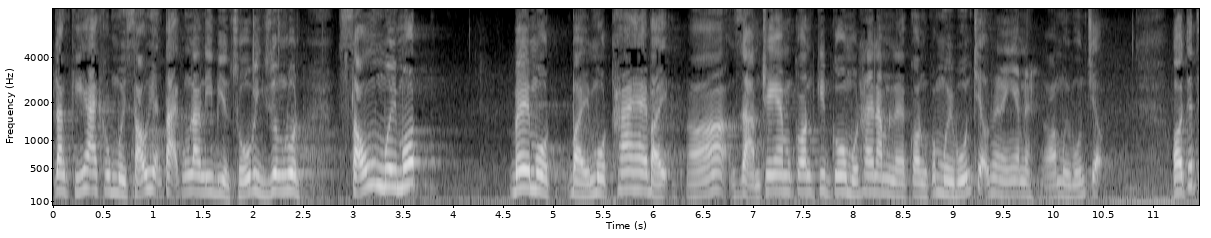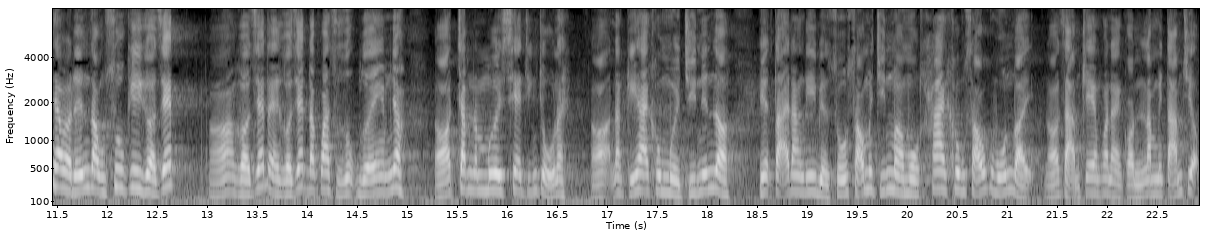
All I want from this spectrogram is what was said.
đăng ký 2016 hiện tại cũng đang đi biển số Bình Dương luôn. 61 B171227 Đó giảm cho em con Kimco 125 này còn có 14 triệu thôi này anh em này Đó 14 triệu Rồi tiếp theo là đến dòng Suzuki GZ đó, GZ này GZ đã qua sử dụng rồi anh em nhá. Đó 150 xe chính chủ này. Đó đăng ký 2019 đến giờ. Hiện tại đang đi biển số 69M1 206047 Đó giảm cho em con này còn 58 triệu.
